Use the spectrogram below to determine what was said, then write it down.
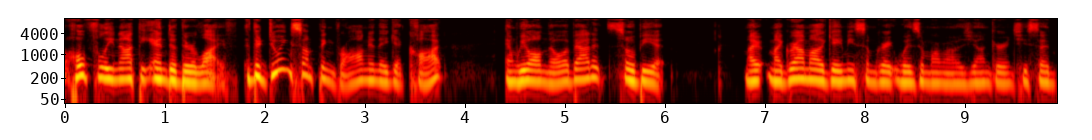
hopefully not the end of their life. If they're doing something wrong and they get caught and we all know about it, so be it. My my grandma gave me some great wisdom when I was younger and she said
